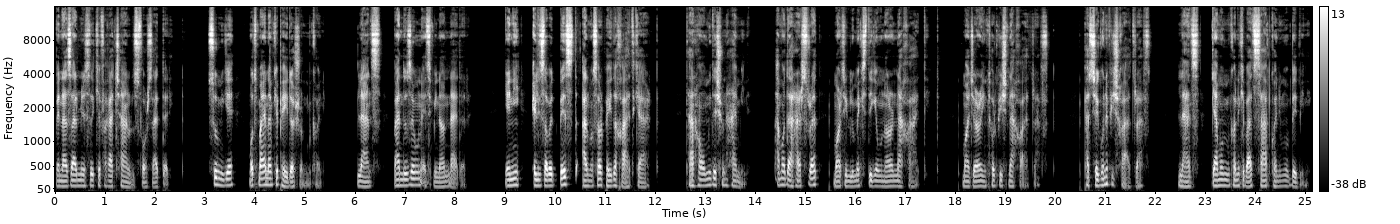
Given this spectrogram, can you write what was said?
به نظر می‌رسه که فقط چند روز فرصت دارید. سو میگه مطمئنم که پیداشون می‌کنیم. لنس به اون اطمینان نداره. یعنی الیزابت بست الماسا رو پیدا خواهد کرد. تنها امیدشون همینه. اما در هر صورت مارتین لومکس دیگه اونا رو نخواهد دید. ماجرا اینطور پیش نخواهد رفت. پس چگونه پیش خواهد رفت؟ لنس گمون می‌کنه که باید صبر کنیم و ببینیم.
